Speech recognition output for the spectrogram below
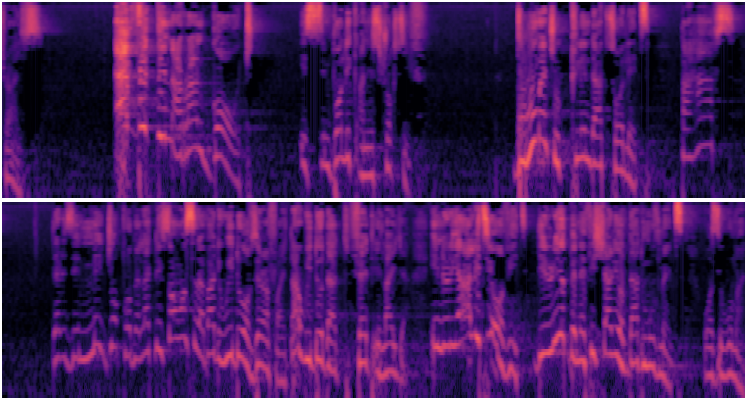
thrice. Everything around God is symbolic and instructive. The moment you clean that toilet, perhaps there is a major problem. Like someone said about the widow of Zarephath, that widow that fed Elijah. In the reality of it, the real beneficiary of that movement was the woman.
